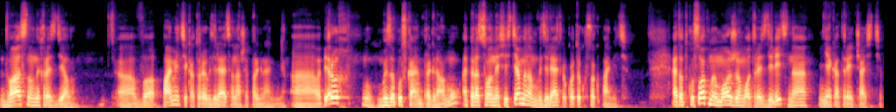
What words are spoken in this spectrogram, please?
два основных раздела а, в памяти, которая выделяется нашей программе. А, во-первых, ну, мы запускаем программу, операционная система нам выделяет какой-то кусок памяти. Этот кусок мы можем вот разделить на некоторые части.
